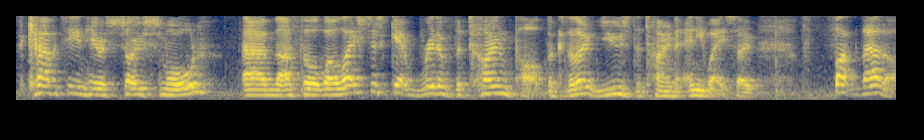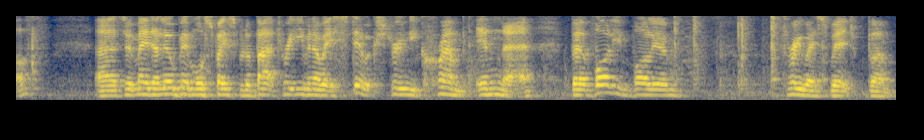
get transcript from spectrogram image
The cavity in here is so small um, that I thought, well, let's just get rid of the tone pot because I don't use the tone anyway. So fuck that off. Uh, so it made a little bit more space for the battery, even though it's still extremely cramped in there. But volume, volume, three-way switch, boom.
